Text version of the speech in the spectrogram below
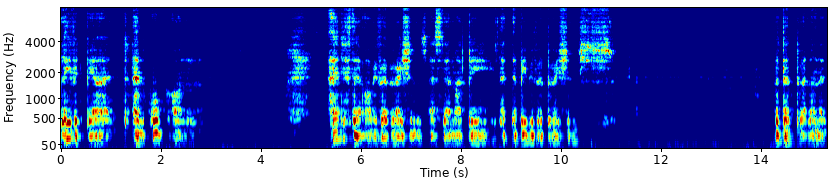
Leave it behind and walk on. And if there are reverberations, as there might be, let there be reverberations. But don't dwell on it.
